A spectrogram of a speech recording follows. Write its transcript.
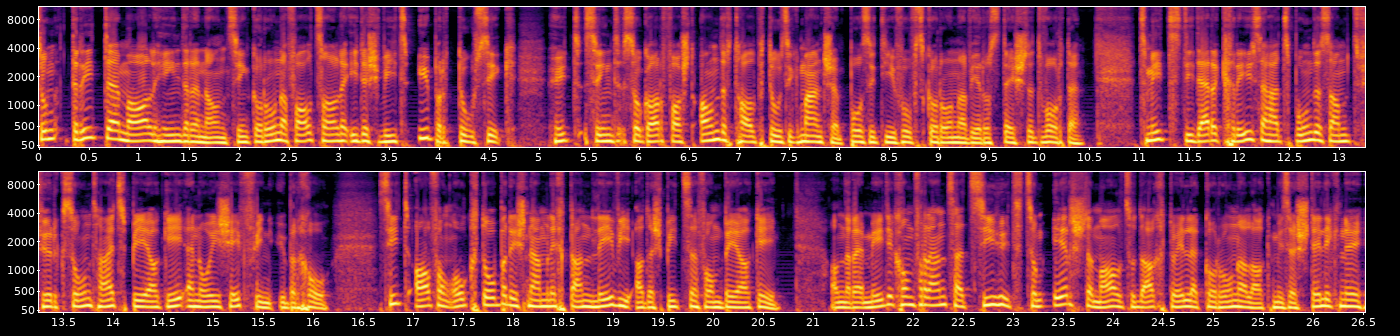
Zum dritten Mal hintereinander sind Corona-Fallzahlen in der Schweiz über 1000. Heute sind sogar fast anderthalbtausend Menschen positiv aufs Coronavirus getestet worden. Zumindest in dieser Krise hat das Bundesamt für Gesundheit BAG eine neue Chefin bekommen. Seit Anfang Oktober ist nämlich dann Levi an der Spitze vom BAG. An einer Medienkonferenz hat sie heute zum ersten Mal zu der aktuellen Corona-Lage Stellung nehmen,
